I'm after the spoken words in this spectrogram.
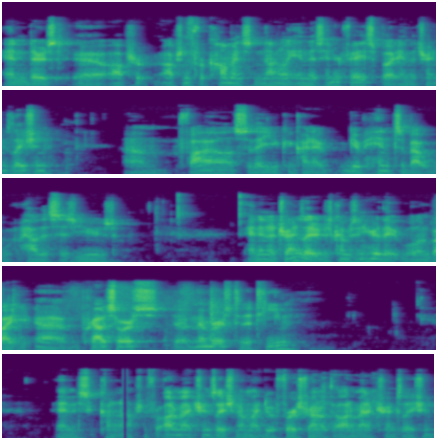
And there's uh, op option for comments not only in this interface but in the translation um, file, so that you can kind of give hints about how this is used. And then a translator just comes in here that will invite uh, crowdsource uh, members to the team. And it's kind of an option for automatic translation. I might do a first round with automatic translation.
